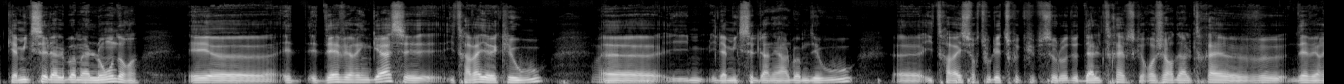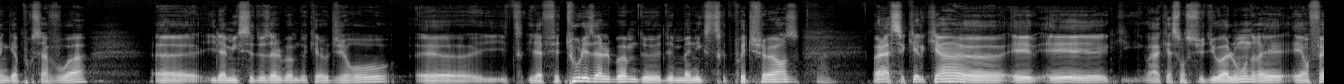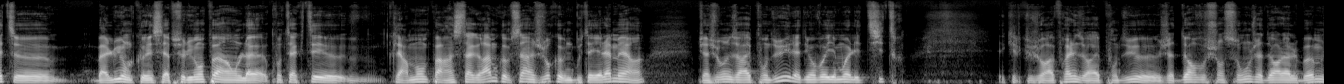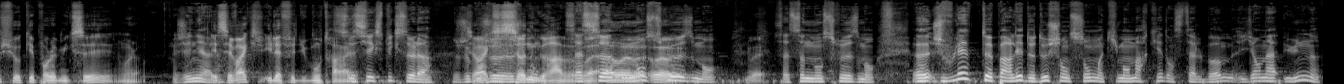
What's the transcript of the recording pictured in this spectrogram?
qui a mixé l'album à Londres. Et, euh, et, et Dave Eringa, il travaille avec les Who. Ouais. Euh, il, il a mixé le dernier album des Who. Euh, il travaille sur tous les trucs solo de Daltrey, parce que Roger Daltrey euh, veut Dave Eringa pour sa voix. Euh, il a mixé deux albums de Calogero. Euh, il, il a fait tous les albums de, des Manic Street Preachers. Voilà, c'est quelqu'un et, et qui, voilà, qui a son studio à Londres. Et, et en fait, bah lui, on le connaissait absolument pas. hein. On l'a contacté clairement par Instagram, comme ça, un jour, comme une bouteille à la mer. hein. Puis un jour, il nous a répondu. Il a dit envoyez-moi les titres. Et quelques jours après, il nous a répondu euh, j'adore vos chansons, j'adore l'album, je suis ok pour le mixer. Et voilà. Génial. Et c'est vrai qu'il a fait du bon travail. Ceci explique cela. Je- C'est vrai je- qu'il je sonne comprends. grave. Ça Ouais. sonne Ah ouais, monstrueusement. Ouais. Ça sonne monstrueusement. Euh, je voulais te parler de deux chansons moi, qui m'ont marqué dans cet album. Il y en a une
